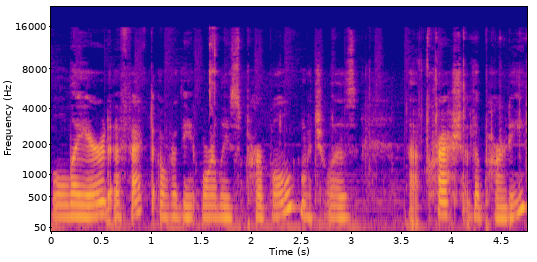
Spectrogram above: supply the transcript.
layered effect over the Orly's Purple, which was uh, Crash of the Party.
